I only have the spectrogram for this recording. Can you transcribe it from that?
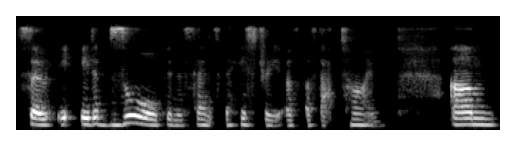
So it, it absorbed, in a sense, the history of, of that time. Um,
